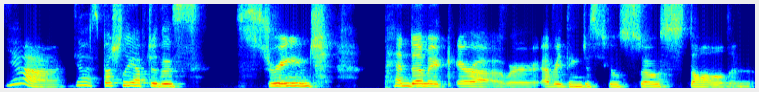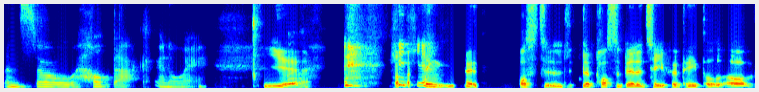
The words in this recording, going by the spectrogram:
Yeah, yeah, especially after this strange pandemic era where everything just feels so stalled and, and so held back in a way. Yeah. yeah. I think you know, the possibility for people of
